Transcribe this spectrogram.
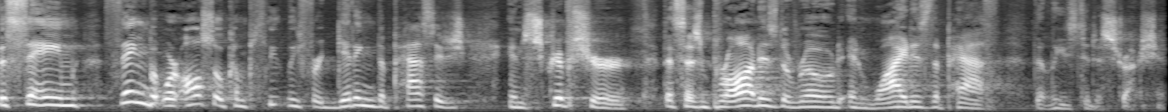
the same thing, but we're also completely forgetting the passage in Scripture that says, Broad is the road and wide is the path that leads to destruction.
